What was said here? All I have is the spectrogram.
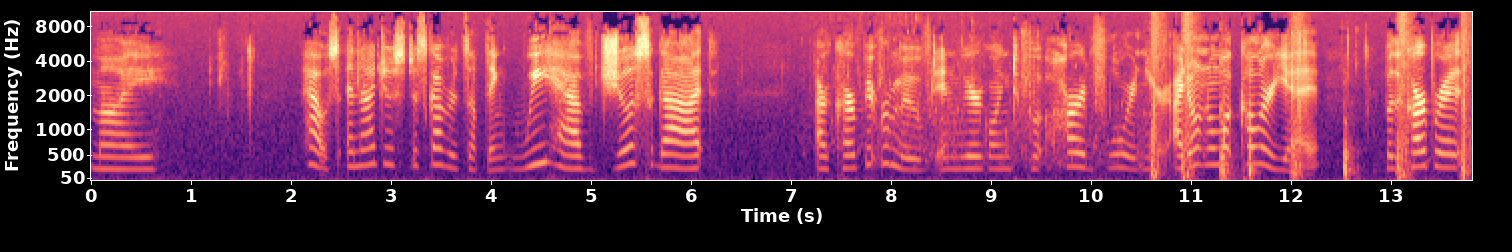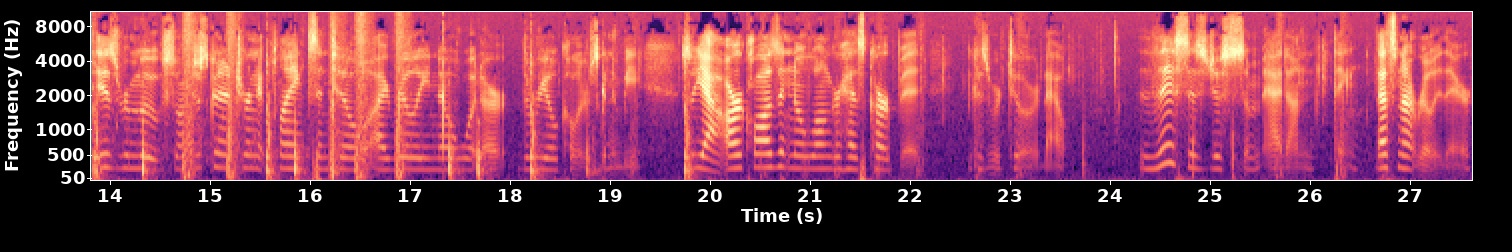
my house and I just discovered something. We have just got our carpet removed and we're going to put hard floor in here. I don't know what color yet, but the carpet is removed, so I'm just going to turn it planks until I really know what our the real color is going to be. So yeah, our closet no longer has carpet because we're tore it out. This is just some add-on thing. That's not really there.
